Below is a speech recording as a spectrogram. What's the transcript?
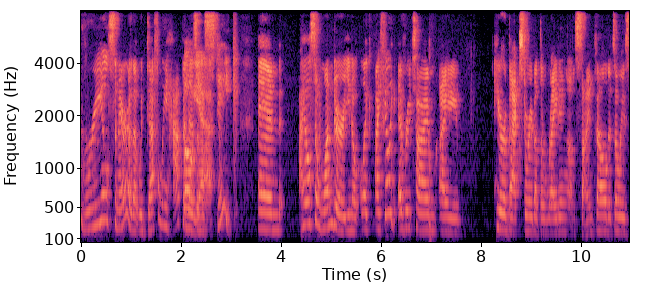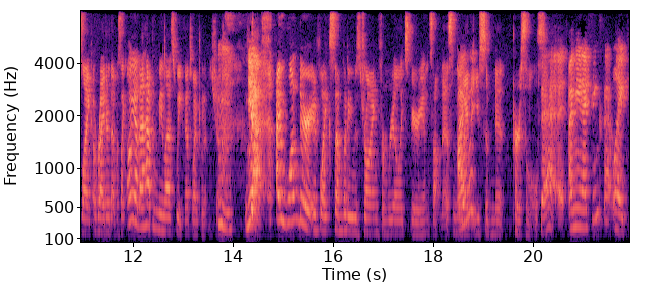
of real scenario that would definitely happen Oh, as yeah. a mistake. And I also wonder, you know, like I feel like every time I hear a backstory about the writing on Seinfeld, it's always like a writer that was like, "Oh yeah, that happened to me last week. That's why I put it in the show." Mhm. Yeah. I wonder if like somebody was drawing from real experience on this and the I way that you submit personals. bet. I mean, I think that like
